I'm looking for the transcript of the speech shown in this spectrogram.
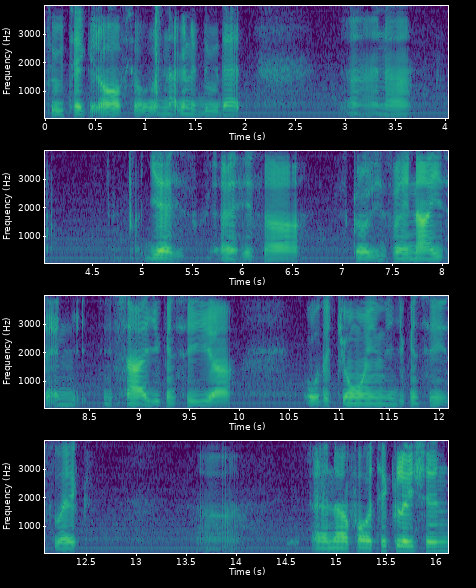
to take it off so I'm not gonna do that. And uh, yeah his uh, his uh, skirt is very nice and inside you can see uh, all the joint and you can see his legs. Uh, and uh, for articulation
